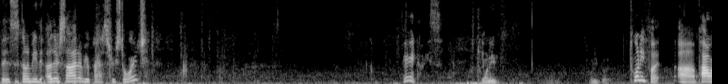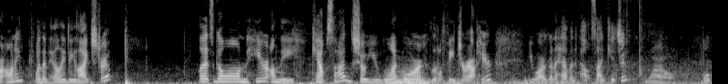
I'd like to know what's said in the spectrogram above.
This is going to be the other side of your pass-through storage. Very nice. 20, 20 foot. 20 foot uh, power awning with an LED light strip. Let's go on here on the campsite and show you one more little feature out here. You are going to have an outside kitchen. Wow. Oh,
